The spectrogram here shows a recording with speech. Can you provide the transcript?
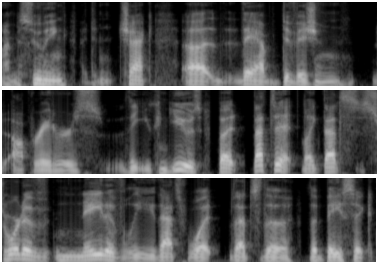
I'm assuming I didn't check. Uh, they have division operators that you can use but that's it. Like that's sort of natively that's what that's the the basic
